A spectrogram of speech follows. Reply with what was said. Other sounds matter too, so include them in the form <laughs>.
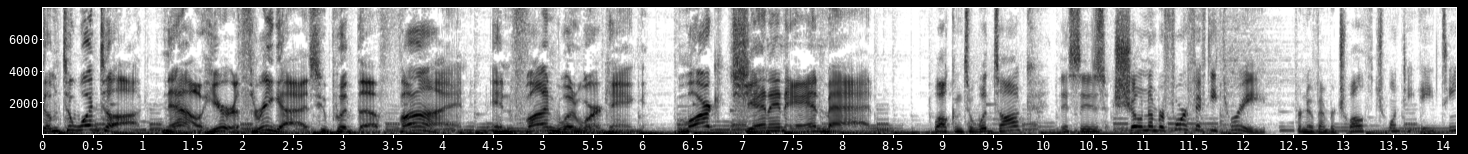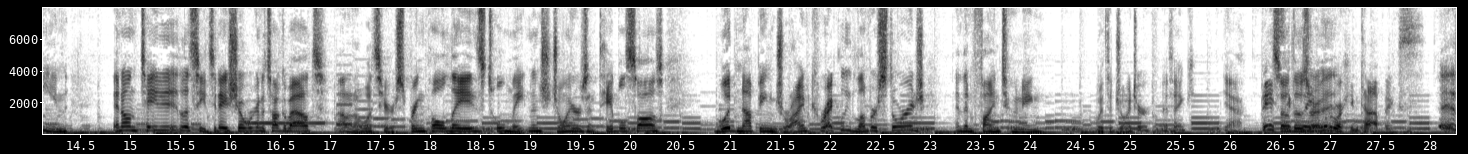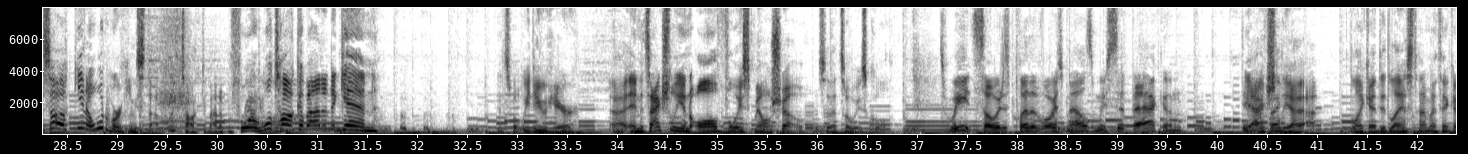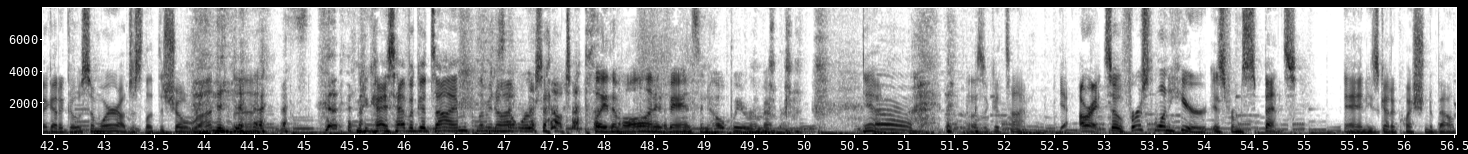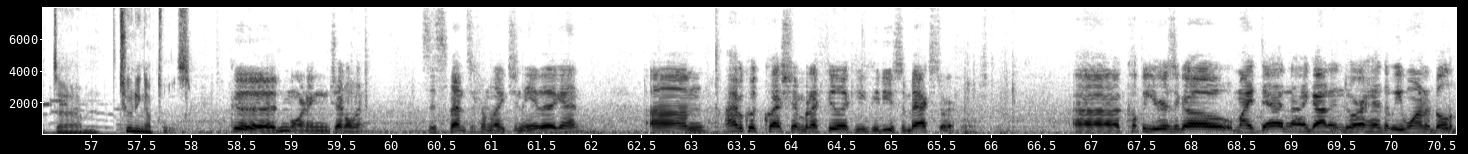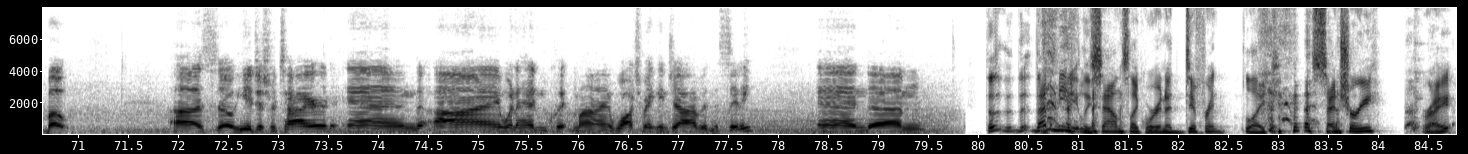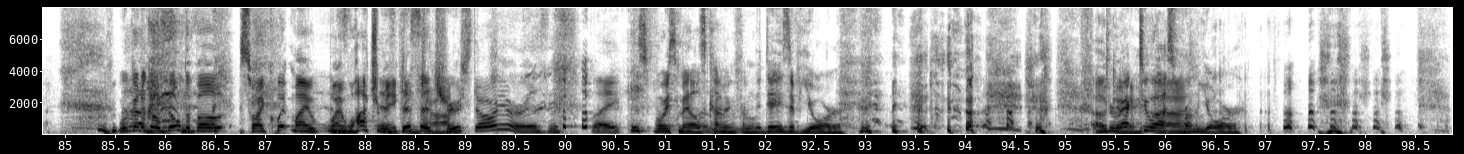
Welcome to Wood Talk. Now, here are three guys who put the fine in fine woodworking Mark, Shannon, and Matt. Welcome to Wood Talk. This is show number 453 for November 12th, 2018. And on t- let's see, today's show we're going to talk about I don't know what's here: spring pole lathes, tool maintenance, joiners, and table saws, wood not being dried correctly, lumber storage, and then fine tuning with a jointer. I think, yeah. Basically, so those are woodworking topics. It's all you know, woodworking stuff. We've talked about it before. We'll talk about it again. That's what we do here, uh, and it's actually an all voicemail show, so that's always cool. Sweet. So we just play the voicemails and we sit back and do Yeah, actually, I, I- like I did last time, I think I got to go somewhere. I'll just let the show run. And, uh, <laughs> you guys have a good time. Let me know how it works out. play them all in advance and hope we remember. <laughs> Yeah, that was a good time. Yeah. All right. So first one here is from Spence, and he's got a question about um, tuning up tools. Good morning, gentlemen. This is Spencer from Lake Geneva again. Um, I have a quick question, but I feel like you could use some backstory first. Uh, a couple years ago, my dad and I got into our head that we wanted to build a boat. Uh, so he had just retired, and I went ahead and quit my watchmaking job in the city. And um, Th- th- that immediately sounds like we're in a different like century, right? We're gonna go build a boat, so I quit my my watchmaking. Is this a job. true story or is this like <laughs> This voicemail is coming from the days of yore. <laughs> Okay, Direct to us uh, from yore. Uh,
